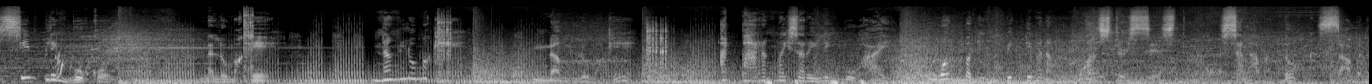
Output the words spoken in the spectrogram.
Simpleng bukol na lumaki, nang lumaki, nang lumaki. At parang may sariling buhay. Huwag maging biktima ng monster cyst. Salamat, Doc. Sabado,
